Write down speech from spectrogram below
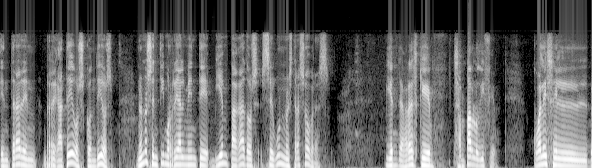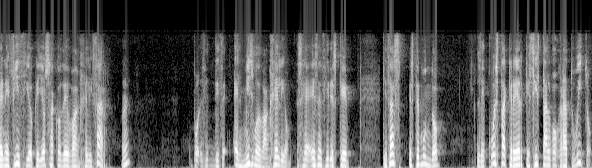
entrar en regateos con Dios? ¿No nos sentimos realmente bien pagados según nuestras obras? Bien, la verdad es que San Pablo dice, ¿cuál es el beneficio que yo saco de evangelizar? ¿Eh? Pues, dice, el mismo evangelio. es decir, es que quizás este mundo le cuesta creer que exista algo gratuito,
